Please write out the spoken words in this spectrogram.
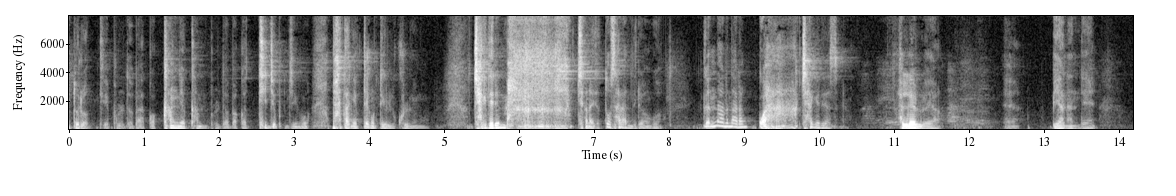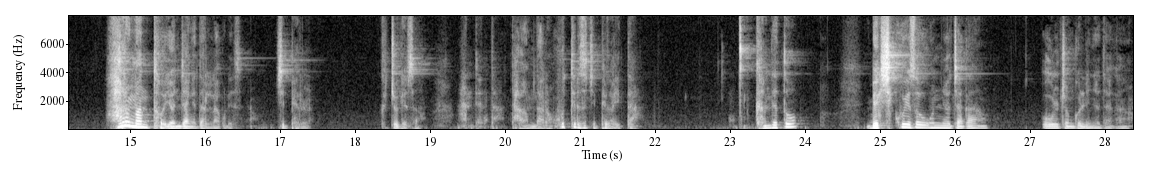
부드럽게 불도 받고 강력한 불도 받고 뒤집어지고 바닥에 땡글땡글 굴리고 자기들이 막 전화해서 또 사람들이 오고 끝나는 날은 꽉 차게 됐어요. 할렐루야. 예, 미안한데 하루만 더 연장해 달라고 그랬어요. 집회를. 그쪽에서 안 된다. 다음 날은 호텔에서 집회가 있다. 그런데 또 멕시코에서 온 여자가 우울증 걸린 여자가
